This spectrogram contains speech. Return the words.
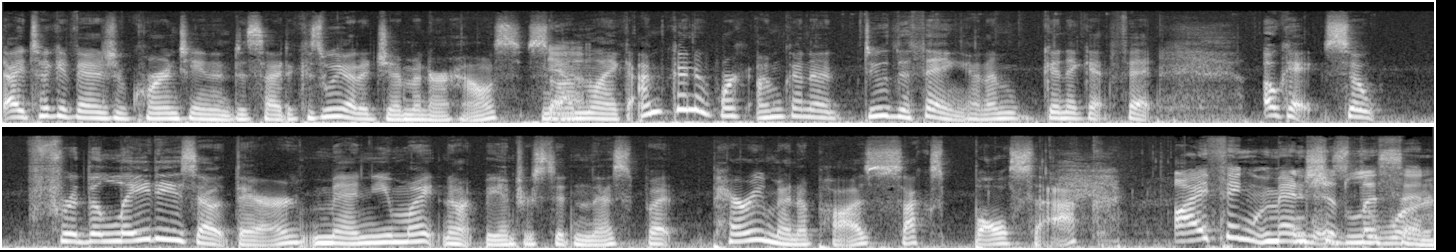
I took advantage of quarantine and decided because we had a gym in our house, so Yeah. I'm like, I'm gonna work, I'm gonna do the thing, and I'm gonna get fit. Okay, so for the ladies out there, men, you might not be interested in this, but perimenopause sucks ballsack. I think men should listen.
